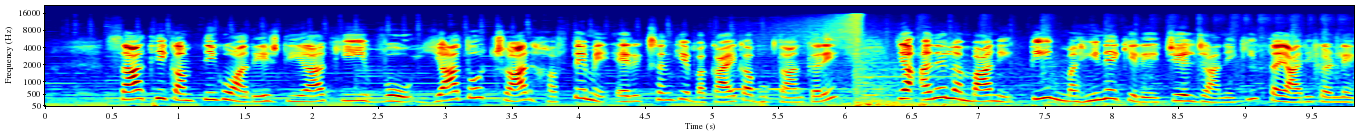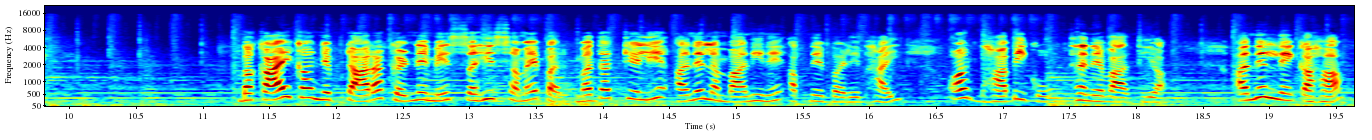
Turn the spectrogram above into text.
साथ ही कंपनी को आदेश दिया कि वो या तो चार हफ़्ते में एरिक्सन के बकाये का भुगतान करें या अनिल अंबानी तीन महीने के लिए जेल जाने की तैयारी कर लें। बकाये का निपटारा करने में सही समय पर मदद के लिए अनिल अंबानी ने अपने बड़े भाई और भाभी को धन्यवाद दिया अनिल ने कहा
